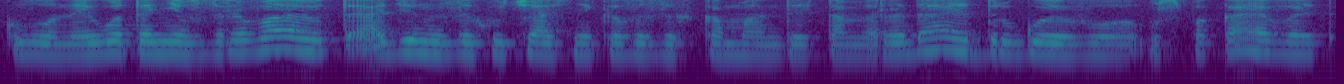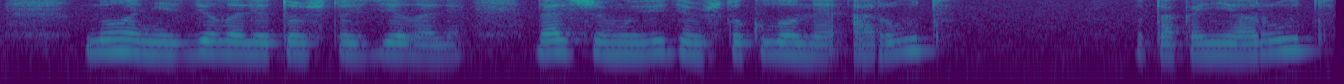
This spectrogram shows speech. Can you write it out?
Клоны. И вот они взрывают, один из их участников, из их команды там рыдает, другой его успокаивает, но они сделали то, что сделали. Дальше мы видим, что клоны орут, вот так они орут,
